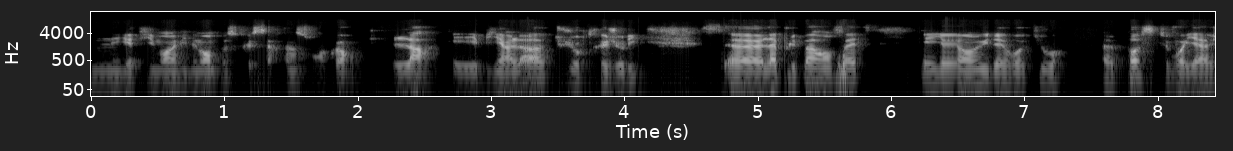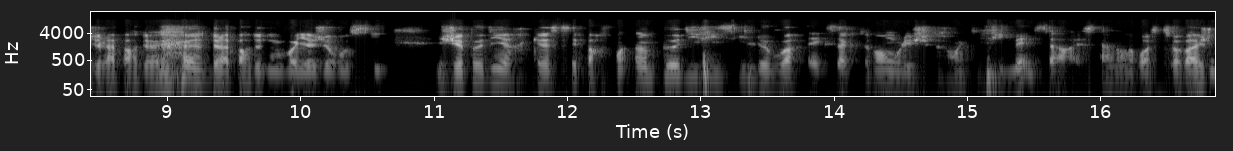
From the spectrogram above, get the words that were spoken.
négativement, évidemment, parce que certains sont encore là et bien là, toujours très jolis. Euh, la plupart, en fait, ayant eu des retours post-voyage de, la part de, de la part de nos voyageurs aussi, je peux dire que c'est parfois un peu difficile de voir exactement où les choses ont été filmées. Ça reste un endroit sauvage,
